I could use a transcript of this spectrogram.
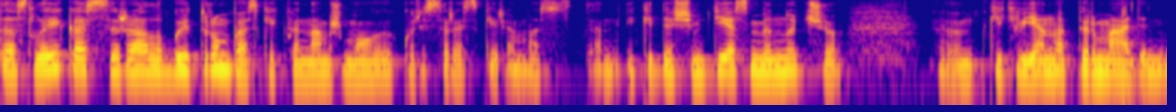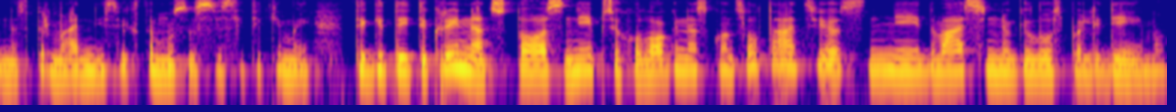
tas laikas yra labai trumpas kiekvienam žmogui, kuris yra skiriamas ten iki dešimties minučių kiekvieną pirmadienį, nes pirmadieniais vyksta mūsų susitikimai. Taigi tai tikrai neatstos nei psichologinės konsultacijos, nei dvasinio gilaus palidėjimo.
